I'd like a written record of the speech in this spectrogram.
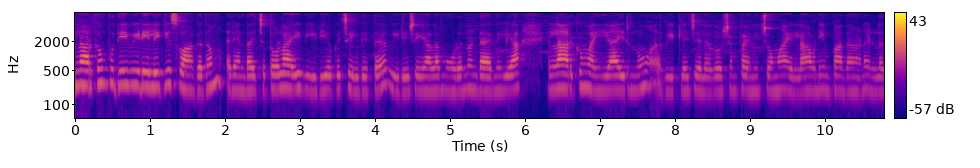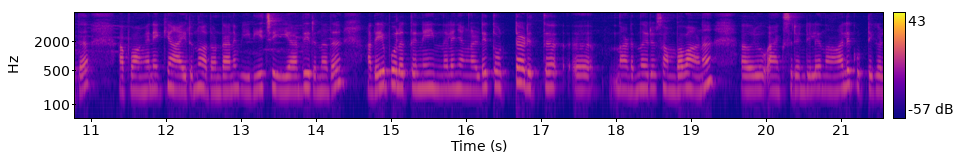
എല്ലാവർക്കും പുതിയ വീഡിയോയിലേക്ക് സ്വാഗതം. രണ്ടാഴ്ചത്തോളമായി വീഡിയോ ഒക്കെ ചെയ്തിട്ട് വീഡിയോ ചെയ്യാനുള്ള മൂടൊന്നും ഉണ്ടായിരുന്നില്ല. എല്ലാവർക്കും വയ്യായിരുന്നു. വീട്ടിലെ ജലദോഷം പനി ചുമ എല്ലാവിടെയും ഇപ്പോൾ അതാണ് ഉള്ളത്. അപ്പോൾ അങ്ങനെയൊക്കെ ആയിരുന്നു. അതുകൊണ്ടാണ് വീഡിയോ ചെയ്യാതിരുന്നത്. അതേപോലെ തന്നെ ഇന്നലെ ഞങ്ങളുടെ തൊട്ടടുത്ത് നടന്നൊരു സംഭവമാണ്. ഒരു ആക്സിഡന്റിൽ നാല് കുട്ടികൾ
